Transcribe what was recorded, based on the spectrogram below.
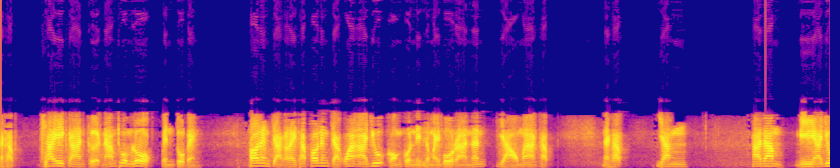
นะครับ ใช้การเกิดน้ำท่วมโลกเป็นตัวแบ่ง เพราะเนื่องจากอะไรครับ เพราะเนื่องจากว่าอายุของคนในสมัยโบราณนั้นยาวมากครับนะครับ ยังอาดัมมีอายุ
